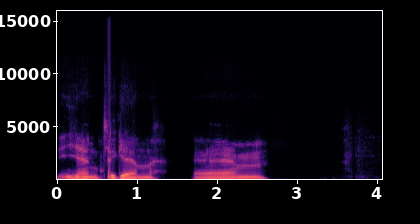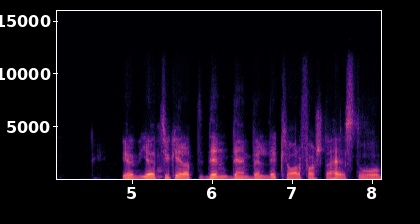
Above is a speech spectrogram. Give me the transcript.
egentligen. Um, Jag, jag, tycker att det är en väldigt klar första häst och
